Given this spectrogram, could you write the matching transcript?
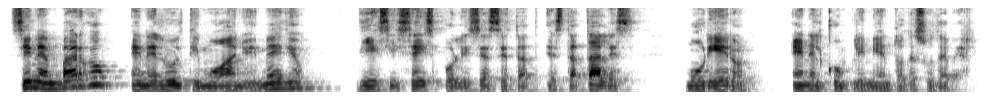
Sin embargo, en el último año y medio, 16 policías estatales murieron en el cumplimiento de su deber.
